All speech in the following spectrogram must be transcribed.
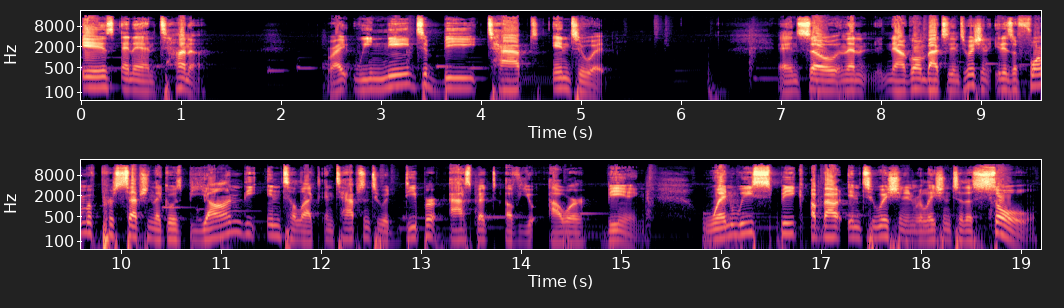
is an antenna, right? We need to be tapped into it. And so, and then now going back to the intuition, it is a form of perception that goes beyond the intellect and taps into a deeper aspect of you, our being. When we speak about intuition in relation to the soul,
